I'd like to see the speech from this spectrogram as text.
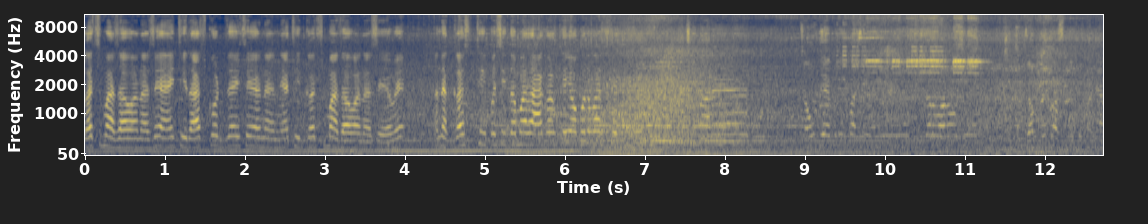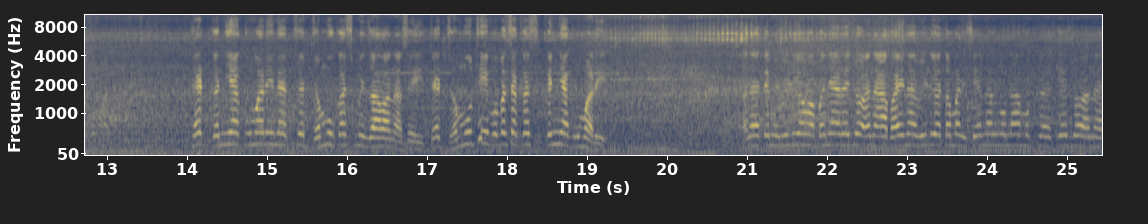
કચ્છમાં જવાના છે. અહીંથી રાજકોટ જાય છે અને ત્યાંથી કચ્છમાં જવાના છે હવે. અને કચ્છથી પછી તમારા આગળ કયો પ્રવાસ છે? પછી મારે ચૌદ એપ્રિલ પછી નીકળવાનો છું. જમ્મુ કાશ્મીર. ઠેઠ કન્યાકુમારી ને ઠેઠ જમ્મુ કાશ્મીર જવાના છે તે ઠેઠ જમ્મુથી પછી કન્યાકુમારી. અને તમે વિડીયોમાં બન્યા રહેજો અને આ ભાઈના વીડિયો તમારી ચેનલનું નામ કહેજો અને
